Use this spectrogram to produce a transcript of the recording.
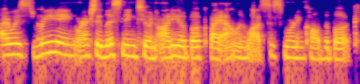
I was reading or actually listening to an audiobook by Alan Watts this morning called The Book.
